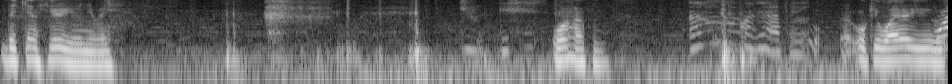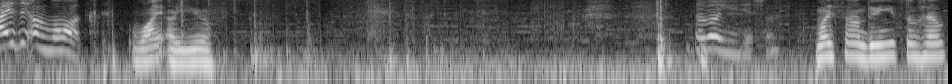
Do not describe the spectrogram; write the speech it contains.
They can't hear you anyway. Dude, this is, What happened? I don't know what's happening. Uh, okay, why are you? Why is it unlocked? Why are you? How about you, just one? My son, do you need some help?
